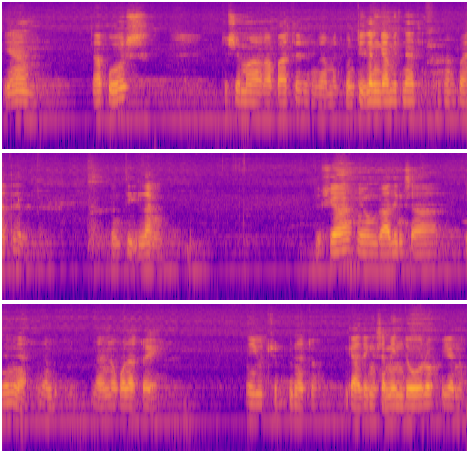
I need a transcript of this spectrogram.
Yan. Tapos, ito siya mga kapater, yung gamit. Kunti lang gamit natin mga kapater. Kunti lang. Ito siya, yung galing sa, yun nga, na, na ano ko na to eh. Na YouTube ko na to. Galing sa Mindoro, yan o.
